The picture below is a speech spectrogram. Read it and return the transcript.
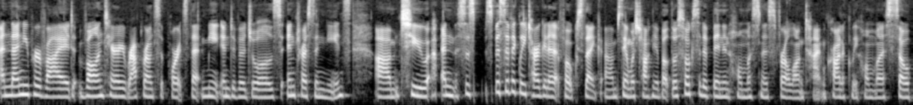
and then you provide voluntary wraparound supports that meet individuals' interests and needs. Um, to and this is specifically targeted at folks like um, Sam was talking about, those folks that have been in homelessness for a long time, chronically homeless. So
